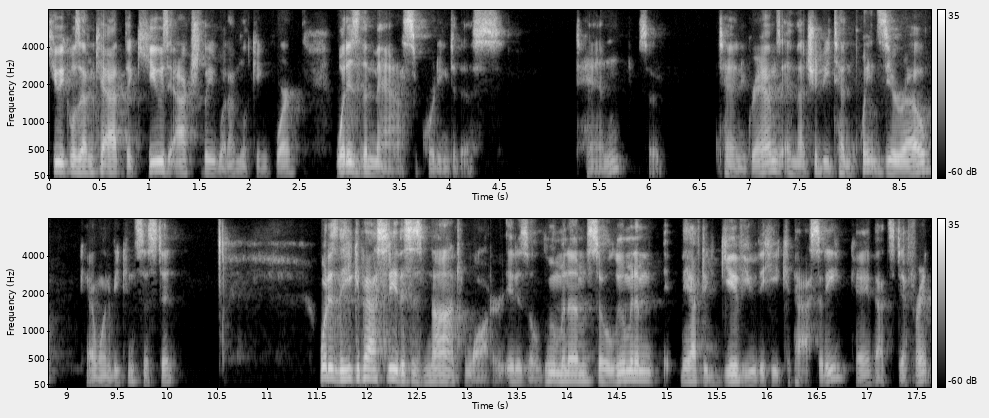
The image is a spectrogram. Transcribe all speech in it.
Q equals MCAT. The Q is actually what I'm looking for. What is the mass according to this? 10. So 10 grams, and that should be 10.0. Okay, I want to be consistent. What is the heat capacity? This is not water. It is aluminum. So aluminum, they have to give you the heat capacity. Okay, that's different.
